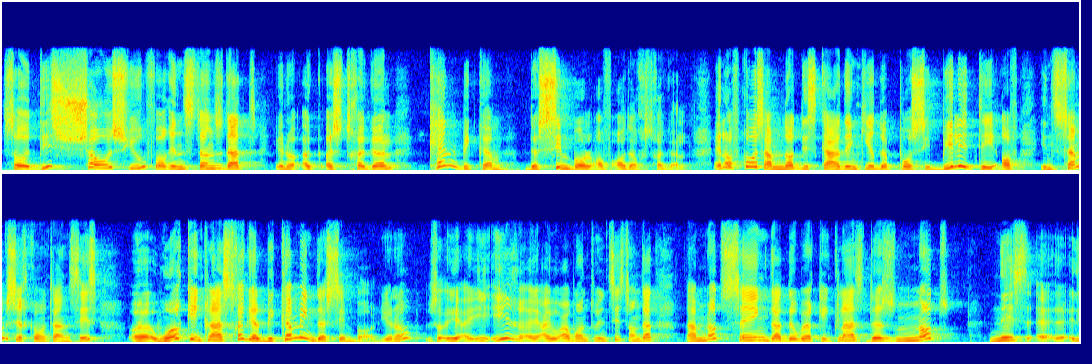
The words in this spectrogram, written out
So this shows you, for instance, that you know, a, a struggle can become the symbol of other struggle. And of course, I'm not discarding here the possibility of, in some circumstances, uh, working class struggle becoming the symbol, you know? So here, I, I, want to insist on that. I'm not saying that the working class does not Uh, uh,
